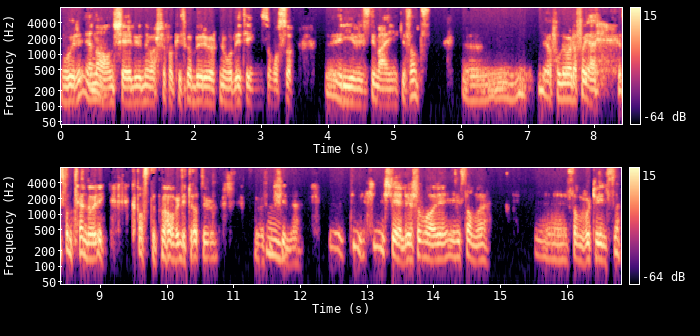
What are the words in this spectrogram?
hvor en mm. annen sjel i universet faktisk har berørt noe av de tingene som også rives til meg. ikke sant? Uh, fall det var derfor jeg som tenåring kastet meg over litteraturen. For å mm. finne uh, sjeler som var i, samme, uh, samme fortvilelse.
